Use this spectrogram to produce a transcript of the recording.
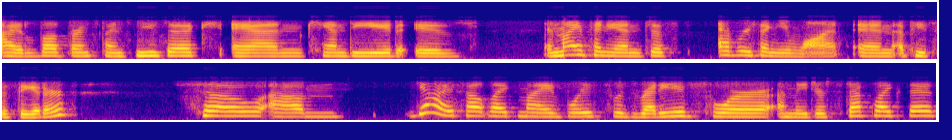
I love Bernstein's music, and Candide is, in my opinion, just everything you want in a piece of theater. So, um, yeah, I felt like my voice was ready for a major step like this.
